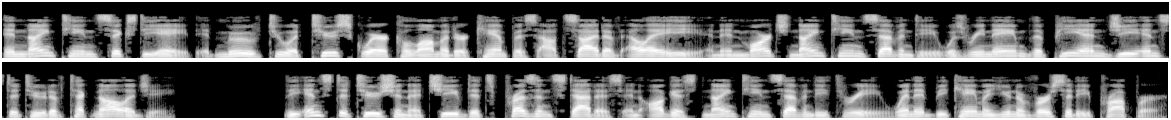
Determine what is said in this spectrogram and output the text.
In 1968 it moved to a 2 square kilometre campus outside of LAE and in March 1970 was renamed the PNG Institute of Technology. The institution achieved its present status in August 1973 when it became a university proper.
